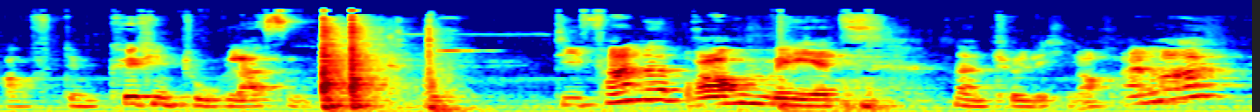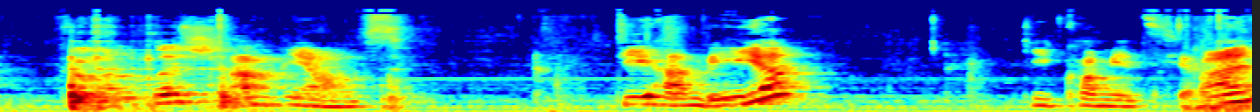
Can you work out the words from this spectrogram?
auf dem Küchentuch lassen. Die Pfanne brauchen wir jetzt natürlich noch einmal für unsere Champignons. Die haben wir hier. Die kommen jetzt hier rein.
